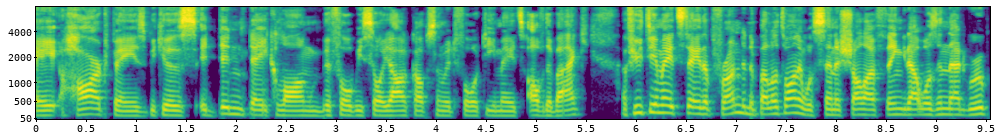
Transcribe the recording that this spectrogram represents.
a hard pace because it didn't take long before we saw Jakobsen with four teammates off the back. A few teammates stayed up front in the peloton. It was Sénéchal, I think, that was in that group,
